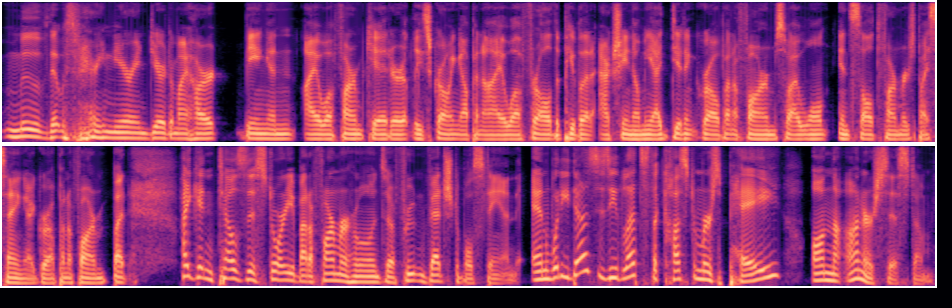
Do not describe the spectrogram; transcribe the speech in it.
move that was very near and dear to my heart, being an Iowa farm kid, or at least growing up in Iowa. For all the people that actually know me, I didn't grow up on a farm, so I won't insult farmers by saying I grew up on a farm. But Hyken tells this story about a farmer who owns a fruit and vegetable stand. And what he does is he lets the customers pay on the honor system.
